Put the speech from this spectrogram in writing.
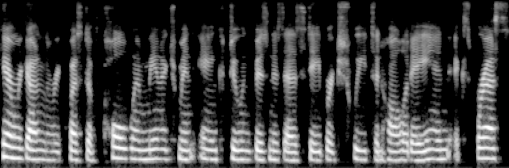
hearing regarding the request of Colwen Management Inc. doing business as Staybridge Suites and Holiday Inn Express,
